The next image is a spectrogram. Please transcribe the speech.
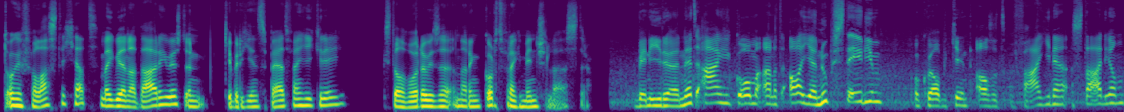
toch even lastig gehad. Maar ik ben naar daar geweest en ik heb er geen spijt van gekregen. Ik stel voor dat we naar een kort fragmentje luisteren. Ik ben hier eh, net aangekomen aan het Al Janoub Stadium, ook wel bekend als het Vagina Stadion.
